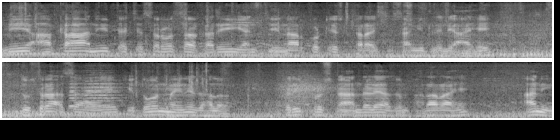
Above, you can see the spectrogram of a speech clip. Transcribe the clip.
मी आखा आणि त्याचे सर्व सहकारी यांची नार्को टेस्ट करायची सांगितलेली आहे. दुसरं असं आहे की दोन महिने झालं तरी कृष्णा आंधळे अजून फरार आहे आणि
